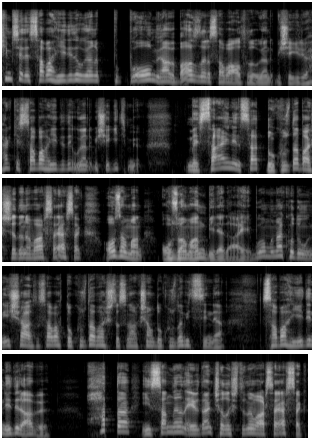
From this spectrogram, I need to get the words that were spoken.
Kimse de sabah 7'de uyanıp bu, bu olmuyor abi. Bazıları sabah 6'da uyanıp işe gidiyor. Herkes sabah 7'de uyanıp işe gitmiyor. Mesainin saat 9'da başladığını varsayarsak o zaman o zaman bile dahi bu amına kodumun inşaatı sabah 9'da başlasın akşam 9'da bitsin ya. Sabah 7 nedir abi? Hatta insanların evden çalıştığını varsayarsak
